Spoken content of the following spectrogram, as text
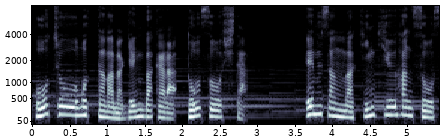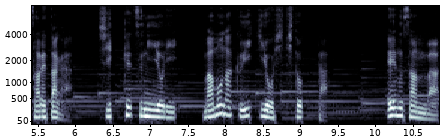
包丁を持ったまま現場から逃走した。M さんは緊急搬送されたが失血により間もなく息を引き取った。M さんは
